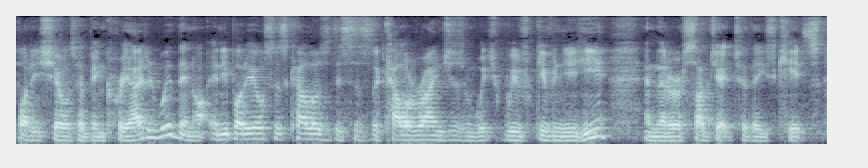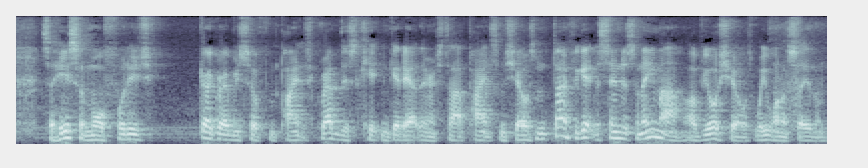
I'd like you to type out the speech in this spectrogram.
body shells have been created with. They're not anybody else's colours. This is the colour ranges in which we've given you here and that are subject to these kits. So here's some more footage. Go grab yourself some paints, grab this kit and get out there and start painting some shells. And don't forget to send us an email of your shells. We want to see them.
